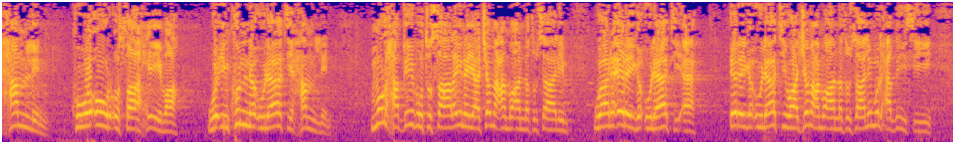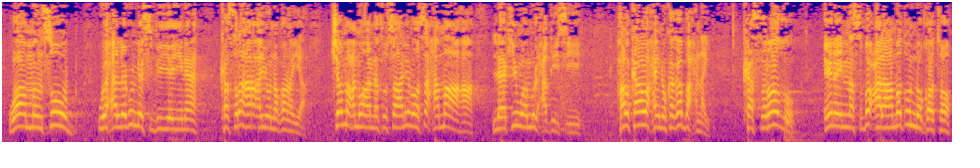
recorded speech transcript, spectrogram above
xamlin kuwa uur u saaxiiba. Wa in kunna ulaati xamlin. Mulxaqii buu tusaalaynayaa jamaca mu'anasu saalim waana ereyga ulaati ah. Ereyga ulaati waa jamac mu'anasu saalim mulxaqiisii waa mansuub waxa lagu nasbiyeyna. Kasraha ayuu noqonayaa jamac mu'anasu saalim oo saxa ma aha laakiin waa mulxaqiisii halkaa waxaynu kaga baxnay kasradu inay nasbo calaamad u noqoto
